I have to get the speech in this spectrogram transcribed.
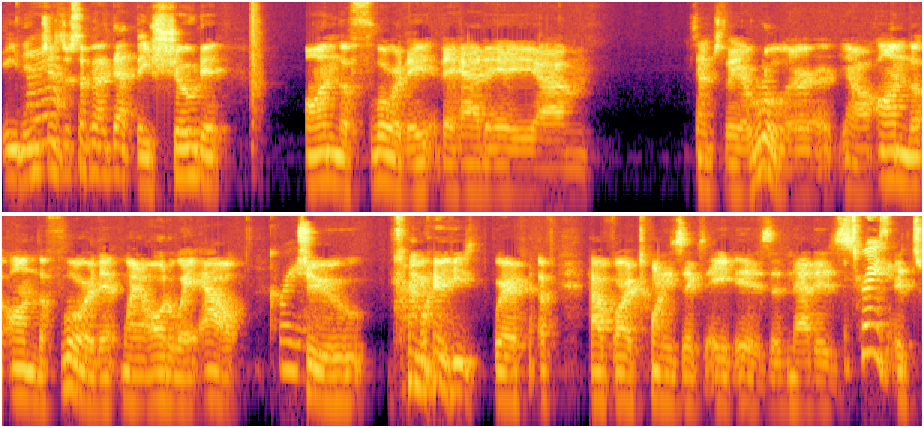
eight Oh, inches yeah. or something like that. They showed it on the floor. They they had a um, essentially a ruler, you know, on the on the floor that went all the way out Crazy. to from where he's where of how far 26 eight is, and that is It's crazy. it's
